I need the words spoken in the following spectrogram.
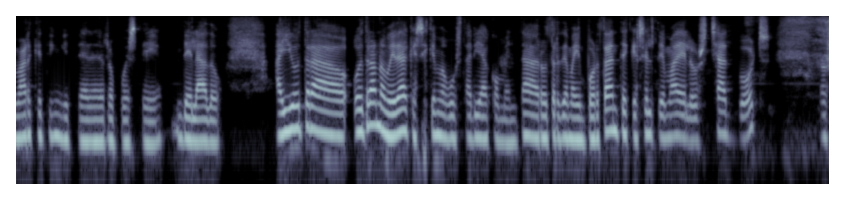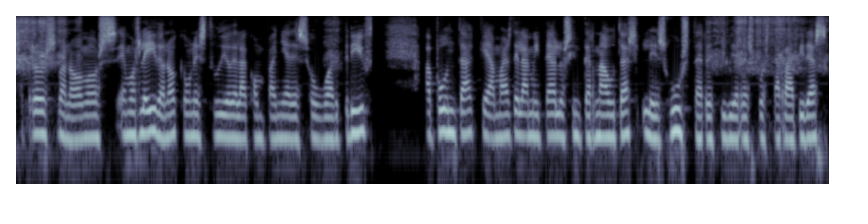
marketing y tenerlo pues de, lado. Hay otra, otra novedad que sí que me gustaría comentar, otro tema importante, que es el tema de los chatbots. Nosotros, bueno, hemos, hemos leído ¿no? que un estudio de la compañía de software Drift apunta que a más de la mitad de los internautas les gusta recibir respuestas rápidas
